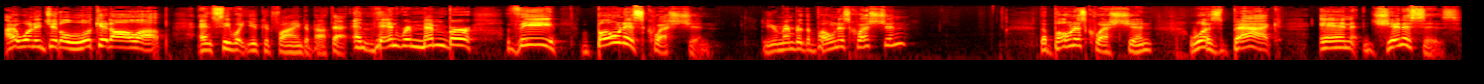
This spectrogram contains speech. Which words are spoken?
I wanted you to look it all up and see what you could find about that. And then remember the bonus question. Do you remember the bonus question? The bonus question was back in Genesis.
